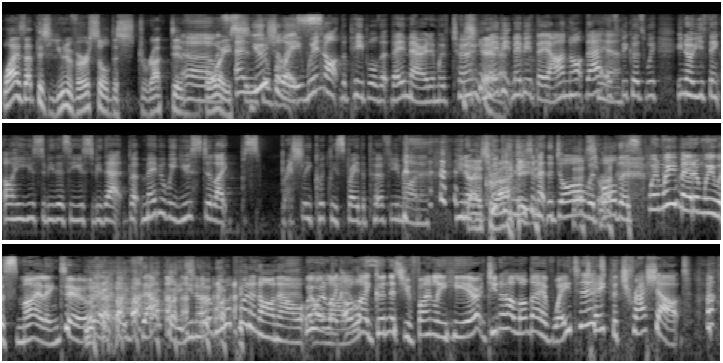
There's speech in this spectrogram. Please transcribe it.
Why is that this universal destructive Oh, voice? and usually voice. we're not the people that they married and we've turned Yeah. maybe maybe if they are not that Yeah. it's because we you know you think oh he used to be this he used to be that but maybe we used to like especially quickly spray the perfume on and you know and quickly right. meet him at the door That's with all this when we met him, we were smiling too. yeah exactly you know we were putting on our We our were like, "Oh my goodness, you're finally here! Do you know how long I have waited?" take the trash out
